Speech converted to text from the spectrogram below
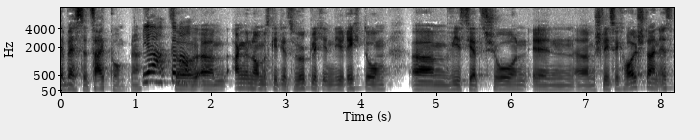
der beste Zeitpunkt. Ne? Ja, genau. So, ähm, angenommen, es geht jetzt wirklich in die Richtung, ähm, wie es jetzt schon in ähm, Schleswig-Holstein ist.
